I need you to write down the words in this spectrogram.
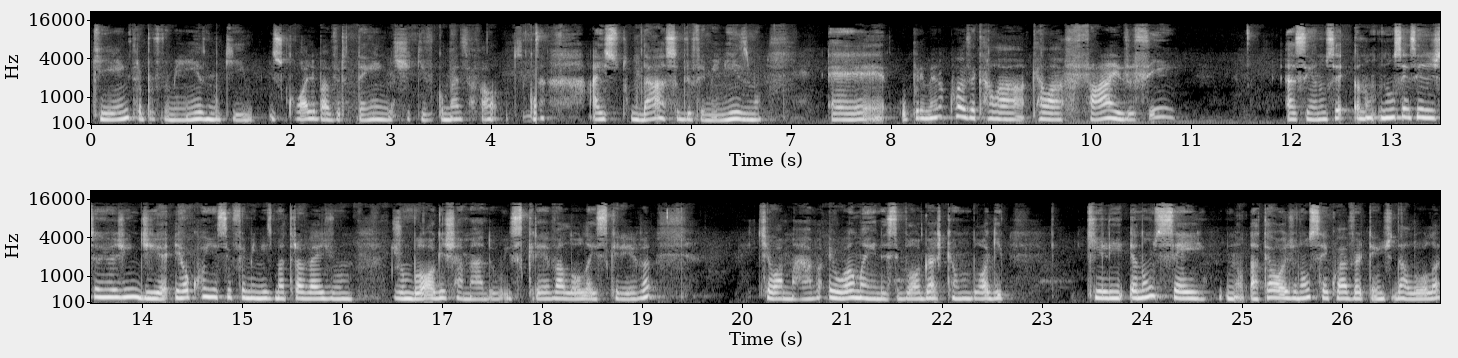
que entra pro feminismo, que escolhe uma vertente, que começa a, falar, que começa a estudar sobre o feminismo, é, a primeira coisa que ela, que ela faz, assim, Assim, eu não sei, eu não, não sei se existem hoje em dia. Eu conheci o feminismo através de um, de um blog chamado Escreva, Lola Escreva, que eu amava. Eu amo ainda esse blog, eu acho que é um blog que ele, eu não sei, até hoje eu não sei qual é a vertente da Lola,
